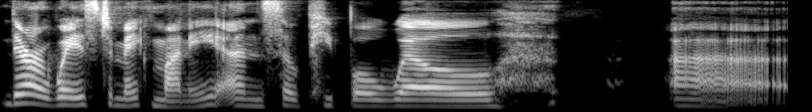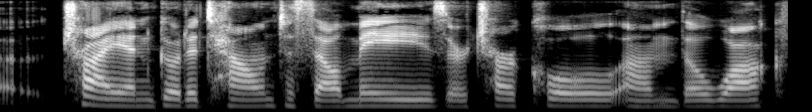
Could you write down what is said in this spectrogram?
there are ways to make money, and so people will uh, try and go to town to sell maize or charcoal. Um, they'll walk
